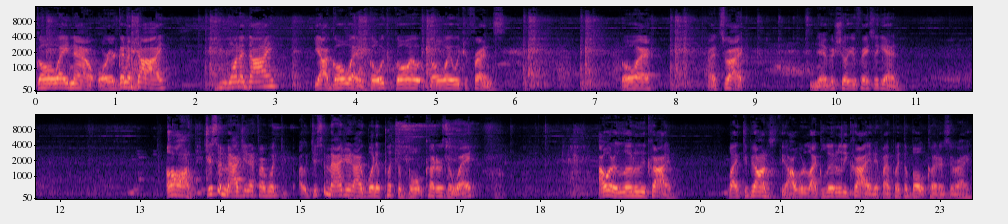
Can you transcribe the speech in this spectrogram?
Go away now, or you're gonna die. You wanna die? Yeah, go away. Go go go away with your friends. Go away. That's right. Never show your face again. Oh, just imagine if I would. Just imagine I would have put the bolt cutters away. I would have literally cried. Like, to be honest with you, I would like, literally cried if I put the bolt cutters away.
